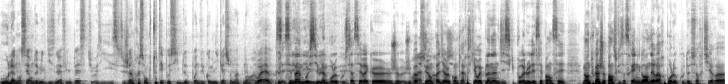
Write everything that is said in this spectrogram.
ou l'annoncer en 2019, une PS. J'ai l'impression que tout est possible de point de vue communication maintenant. Ouais, c'est pas impossible. Hein. Pour le coup, ça, c'est vrai que je, je peux absolument pas, dire le contraire, parce qu'il y aurait plein d'indices qui pourraient le laisser penser. Mais en tout cas, je pense que ça serait une grande erreur pour le coup de sortir euh,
